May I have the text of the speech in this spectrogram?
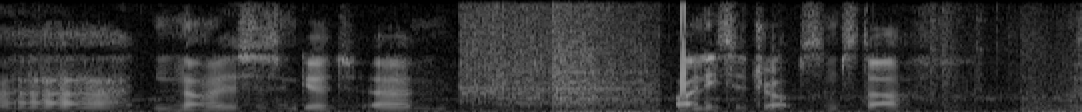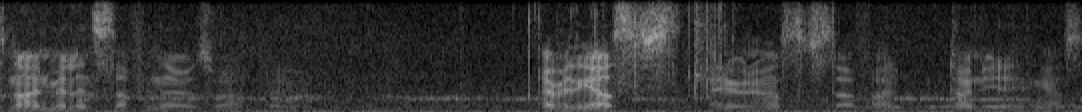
Ah, no, this isn't good. Um, I need to drop some stuff. There's 9 million stuff in there as well, if anyone. Everything else is anyone else's stuff. I don't need anything else.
